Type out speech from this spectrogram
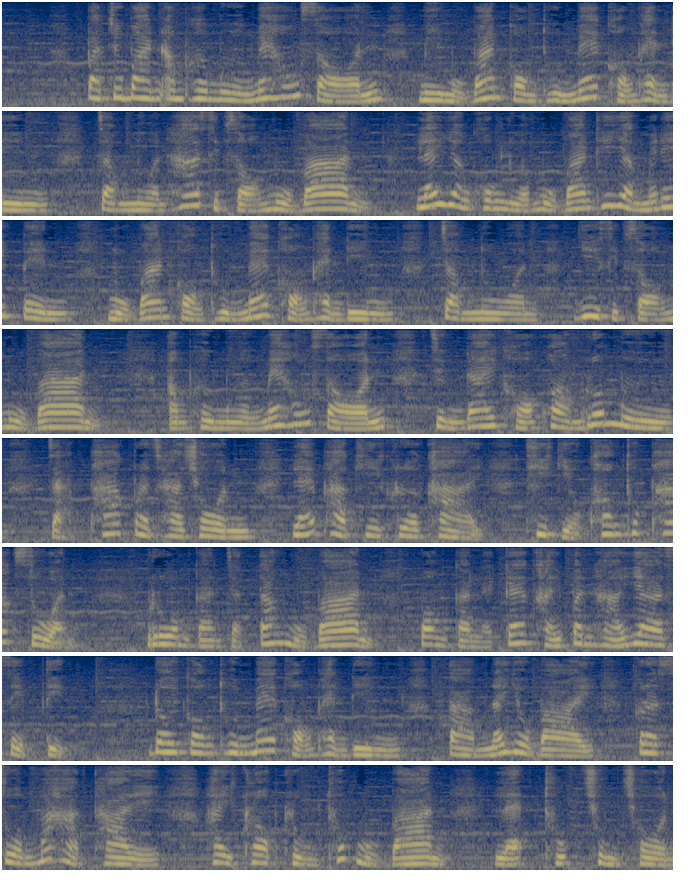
11 ปัจจุบันอำเภอเมืองแม่ฮ่องสอน มีหมู่บ้านกองทุนแม่ของแผ่นดินจำนวน 52 หมู่บ้าน และยังคงเหลือหมู่บ้านที่ยังไม่ได้เป็น หมู่บ้านกองทุนแม่ของแผ่นดินจำนวน 22 หมู่บ้าน อำเภอเมืองแม่ฮ่องสอน จึงได้ขอความร่วมมือจากภาคประชาชน และภาคีเครือข่ายที่เกี่ยวข้องทุกภาคส่วน ร่วมการจัดตั้งหมู่บ้าน ป้องกันและแก้ไขปัญหายาเสพติด โดยกองทุนแม่ของแผ่นดิน ตามนโยบาย กระทรวงมหาดไทย ให้ครอบคลุมทุกหมู่บ้านและทุกชุมชน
